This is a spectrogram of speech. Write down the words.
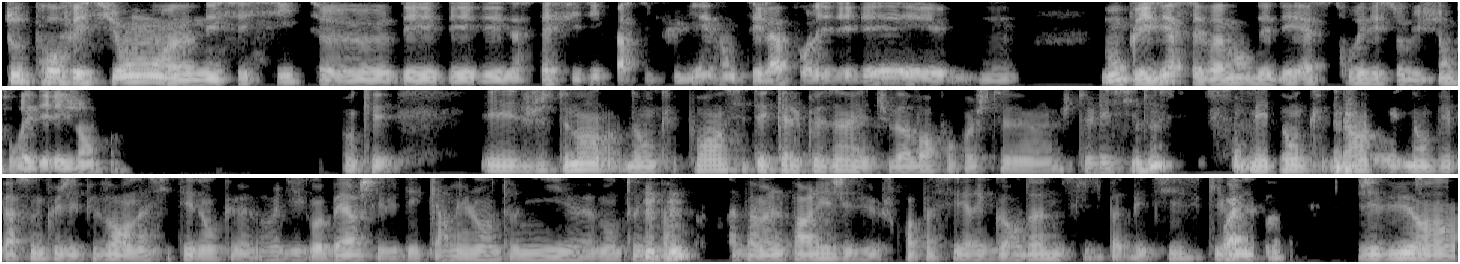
toute profession euh, nécessite euh, des, aspects physiques particuliers, donc tu es là pour les aider. Et mon, plaisir, c'est vraiment d'aider à se trouver des solutions pour aider les gens. Ok. Et justement, donc, pour en citer quelques-uns, et tu vas voir pourquoi je te, je te les cite mhm. aussi. Mais donc, dans les, donc, les personnes que j'ai pu voir, on a cité donc, euh, Rudy Gobert, j'ai vu des Carmelo Anthony, Anthony mhm. on a pas mal parlé. J'ai vu, je crois, passer Eric Gordon, si je dis pas de bêtises, Kevin J'ai vu en,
